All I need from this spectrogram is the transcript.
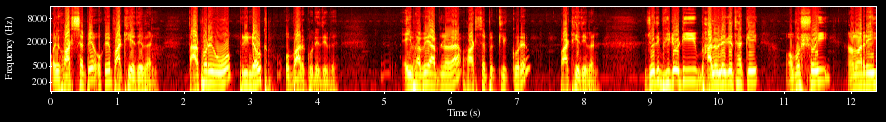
ওই হোয়াটসঅ্যাপে ওকে পাঠিয়ে দেবেন। তারপরে ও প্রিন্ট আউট ও বার করে দেবে। এইভাবে আপনারা হোয়াটসঅ্যাপে ক্লিক করে পাঠিয়ে দেবেন। যদি ভিডিওটি ভালো লেগে থাকে, অবশ্যই আমার এই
